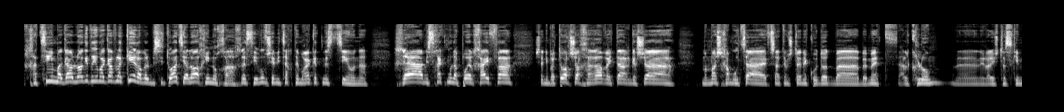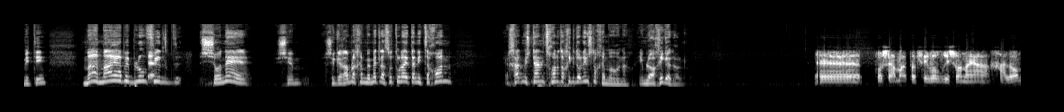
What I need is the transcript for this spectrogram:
חצי עם הגב, לא אגיד עם הגב לקיר, אבל בסיטואציה לא הכי נוחה, אחרי סיבוב שניצחתם רק את נס ציונה. אחרי המשחק מול הפועל חיפה, שאני בטוח שאחריו הייתה הרגשה ממש חמוצה, הפסדתם שתי נקודות ב, באמת, על כלום, אה, נראה לי שתסכים איתי. מה, מה היה בבלומפילד שונה, ש, שגרם לכם באמת לעשות אולי את הניצחון, אחד משני הניצחונות הכי גדולים שלכם העונה, אם לא הכי גדול. אה, כמו שאמרת, סיבוב ראשון היה חלום,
